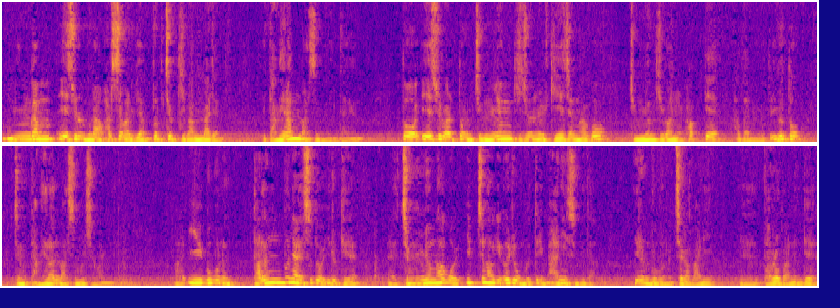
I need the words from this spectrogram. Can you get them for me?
민감 예술 문화 활성화를 위한 법적 기반 마련 당연한 말씀입니다. 또 예술 활동 증명 기준을 개정하고 증명 기관을 확대하다는 것도 이것도 저는 당연한 말씀을 생각합니다. 아, 이 부분은 다른 분야에서도 이렇게 에, 증명하고 입증하기 어려운 것들이 많이 있습니다. 이런 부분은 제가 많이 에, 다뤄봤는데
